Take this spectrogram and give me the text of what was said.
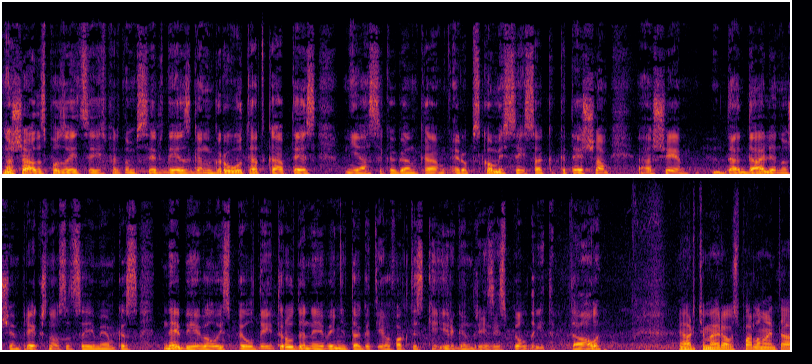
No šādas pozīcijas, protams, ir diezgan grūti atkāpties. Jāsaka, gan ka Eiropas komisija saka, ka tiešām šie da daļa no šiem priekšnosacījumiem, kas nebija vēl izpildīti rudenī, viņi tagad jau faktiski ir gandrīz izpildīti. Tāli. Arčam Eiropas parlamentā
